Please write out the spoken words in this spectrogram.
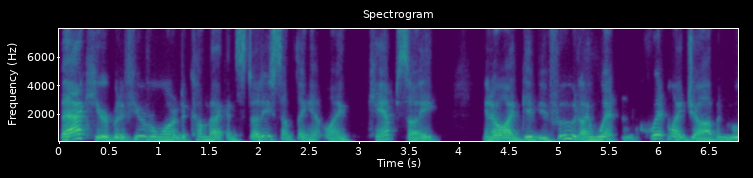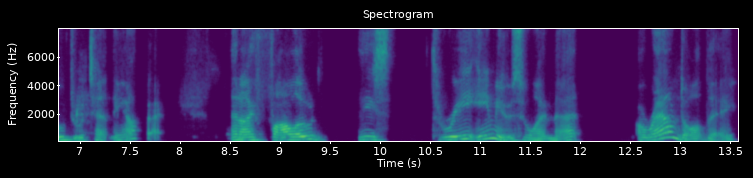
back here, but if you ever wanted to come back and study something at my campsite, you know, I'd give you food. I went and quit my job and moved to a tent in the outback. And I followed these three emus who I met around all day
